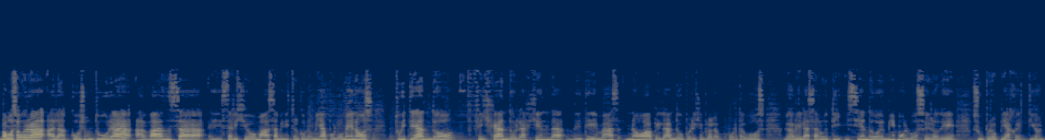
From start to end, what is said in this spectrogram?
Vamos ahora a la coyuntura. Avanza eh, Sergio Massa, ministro de Economía, por lo menos, tuiteando fijando la agenda de temas, no apelando, por ejemplo, a la portavoz Gabriela Cerruti y siendo él mismo el vocero de su propia gestión.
